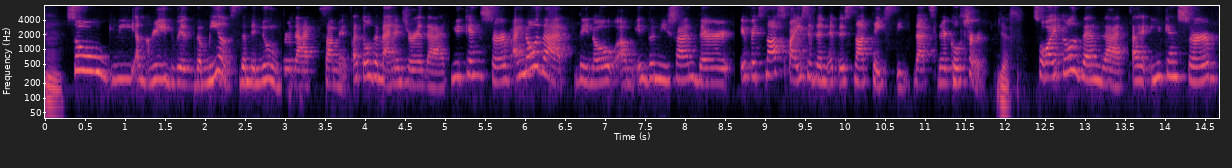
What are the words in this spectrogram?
Mm. So we agreed with the meals, the menu for that summit. I told the manager that you can serve. I know that they know um, Indonesian. They're if it's not spicy, then it is not tasty. That's their culture. Yes. So I told them that uh, you can serve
